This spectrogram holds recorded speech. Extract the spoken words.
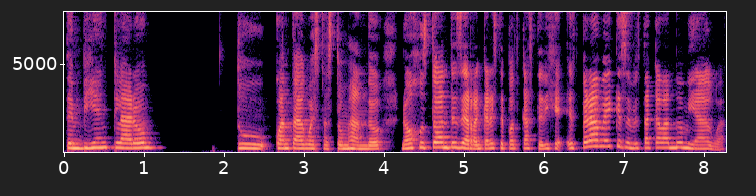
Ten bien claro tú cuánta agua estás tomando, ¿no? Justo antes de arrancar este podcast te dije, espérame que se me está acabando mi agua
